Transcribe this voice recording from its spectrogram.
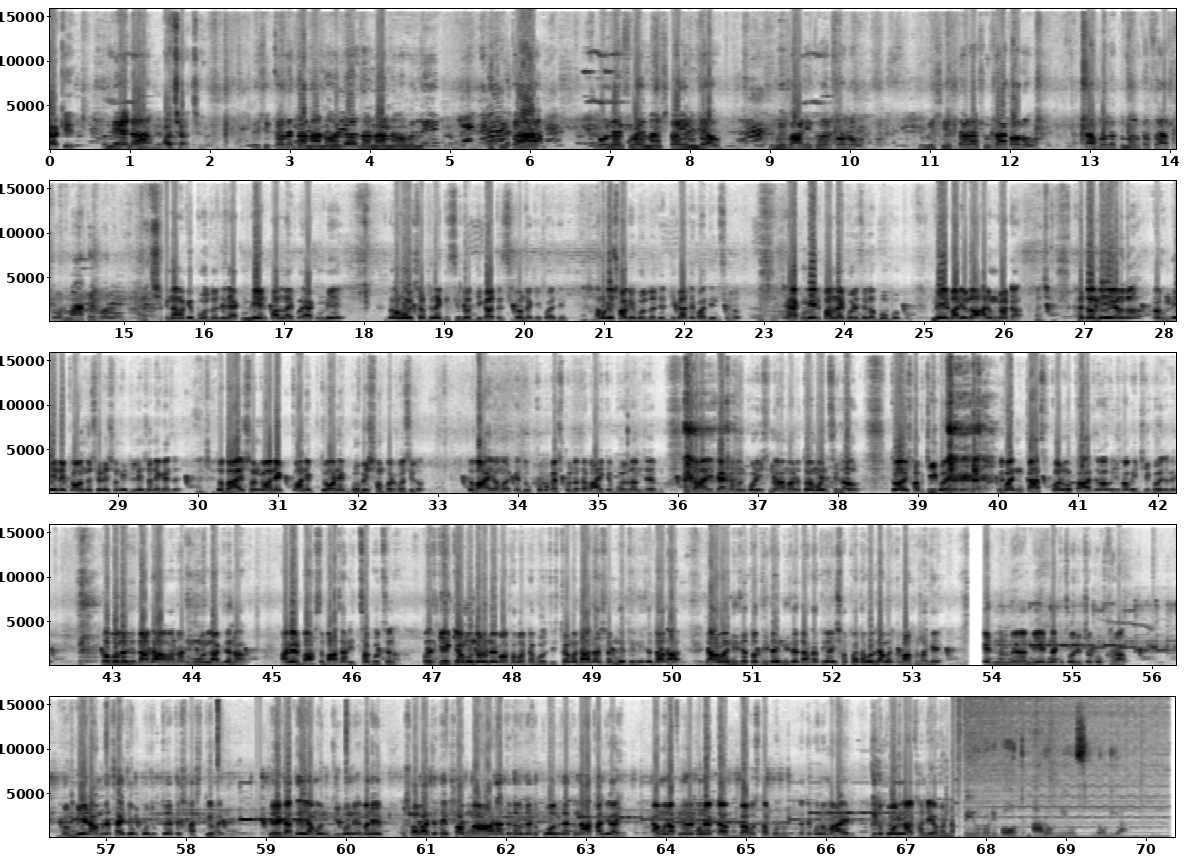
মেয়েটা। আচ্ছা আচ্ছা। সেই শিকারে জানানো হলো জানানো হলে। শিকা বলে ছয় মাস টাইম দাও। তুমি বাড়ি ঘর করো। তুমি শীত দ্বারা সোজা করো। তারপরে তোমার কাছে আসব। ওর মাকে বলে। আচ্ছা। আমাকে বলল যে এক মেয়ের পাল্লায় এক মেয়ে তো ওর সাথে নাকি ছিল দীঘাতে ছিল নাকি কয়দিন? আমাকে সবই বলল যে দীঘাতে কয়দিন ছিল। এক মেয়ের পাল্লায় পড়েছিল মেয়ের বাড়ি হলো আরমঘাটা। আচ্ছা। তো মেয়ে হলো মেয়ে নাকি অন্য ছেলের সঙ্গে রিলেশনে গেছে। আচ্ছা। তো ভাইয়ের সঙ্গে অনেক অনেক অনেক গভীর সম্পর্ক ছিল। তো ভাই আমাকে দুঃখ প্রকাশ করল তা ভাইকে বললাম যে ভাই দেখ এমন করিস না আমারও তো এমন ছিল তো সব ঠিক হয়ে যাবে। কদিন কাজ কর্ম কর সবই সবই ঠিক হয়ে যাবে। তো বলল যে দাদা আমার আর মন লাগছে না। আমি আর বাস বাঁচার ইচ্ছা করছে না। বলছি, কে কেমন ধরনের কথাবার্তা বলছিস? তুই আমার দাদার সামনে তুই নিজের দাদা তুই আমার নিজের তোর দিদাই নিজের দাদা তুই এইসব কথা বললে আমার কি ভালো লাগে? মেয়ের নাকি চরিত্র খুব খারাপ। তো মেয়ের আমরা চাই যে উপযুক্ত যাতে শাস্তি হয়। যে যাতে এমন জীবনে মানে সবার যাতে সব মাহারা যাতে যাতে কোল যাতে না খালি হয় এমন আপনারা কোনো একটা ব্যবস্থা করুন। যাতে কোনো মায়ের কোল না খালি হয়। Bureau report Arong news Nadia.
